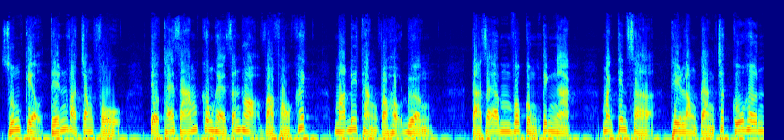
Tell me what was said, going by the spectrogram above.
Xuống kiệu tiến vào trong phủ Tiểu thái giám không hề dẫn họ vào phòng khách mà đi thẳng vào hậu đường. Tả gia Âm vô cùng kinh ngạc, Mạnh Thiên Sở thì lòng càng chắc cú hơn,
